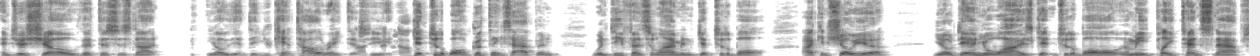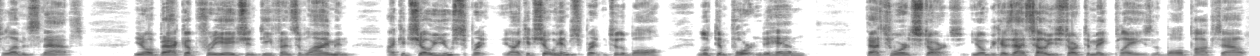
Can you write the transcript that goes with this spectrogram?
and just show that this is not, you know, you, you can't tolerate this. You get to the ball. Good things happen when defensive linemen get to the ball. I can show you, you know, Daniel Wise getting to the ball. I mean, he played 10 snaps, 11 snaps, you know, a backup free agent defensive lineman. I could show you sprint. I could show him sprinting to the ball. It looked important to him. That's where it starts, you know, because that's how you start to make plays and the ball pops out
